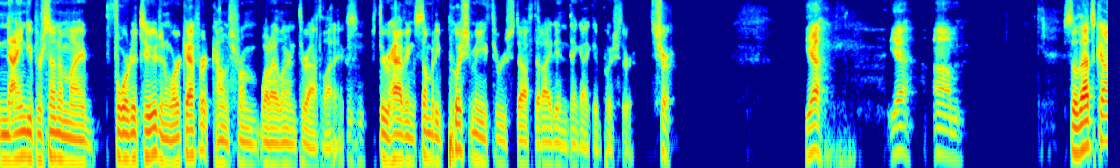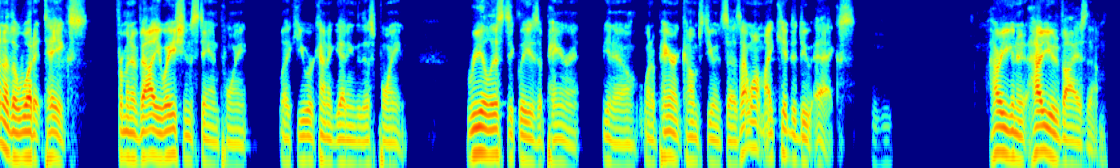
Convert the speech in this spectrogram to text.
90% of my fortitude and work effort comes from what i learned through athletics Mhm. through having somebody push me through stuff that i didn't think i could push through sure. Yeah, yeah. Um, So that's kind of the what it takes from an evaluation standpoint. Like you were kind of getting to this point. Realistically, as a parent, you know, when a parent comes to you and says, I want my kid to do X, Mhm. how are you going to, how do you advise them?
